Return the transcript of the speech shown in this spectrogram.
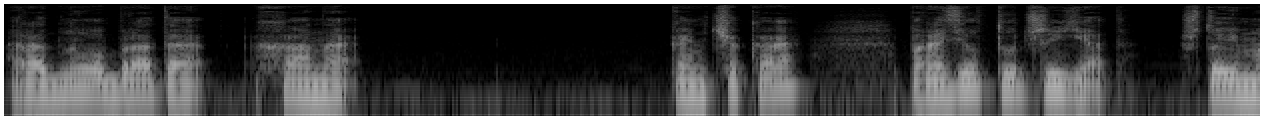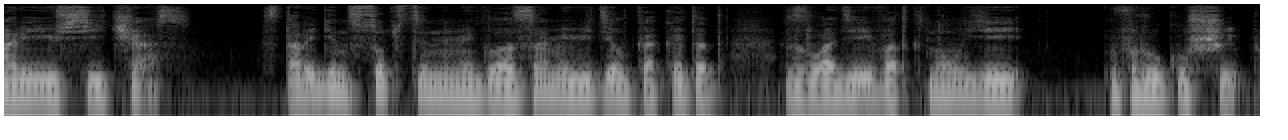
родного брата хана Кончака поразил тот же яд, что и Марию сейчас. Старыгин собственными глазами видел, как этот злодей воткнул ей в руку шип.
